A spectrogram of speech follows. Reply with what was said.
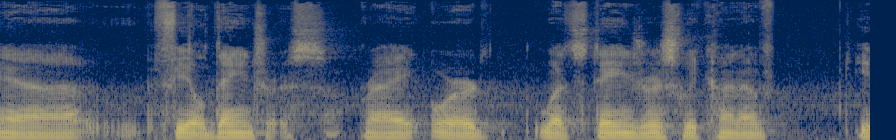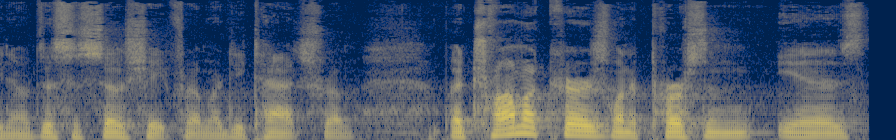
uh, feel dangerous, right? Or what's dangerous, we kind of, you know, disassociate from or detach from. But trauma occurs when a person is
